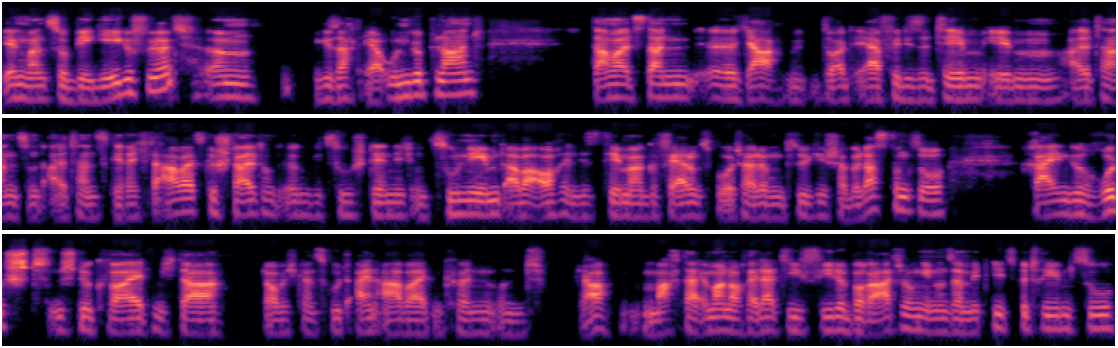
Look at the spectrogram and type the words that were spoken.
irgendwann zur BG geführt. Ähm, wie gesagt, eher ungeplant. Damals dann, äh, ja, dort eher für diese Themen eben Alterns- und alternsgerechte Arbeitsgestaltung irgendwie zuständig und zunehmend aber auch in dieses Thema Gefährdungsbeurteilung psychischer Belastung so reingerutscht, ein Stück weit, mich da, glaube ich, ganz gut einarbeiten können und ja, mache da immer noch relativ viele Beratungen in unseren Mitgliedsbetrieben zu,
